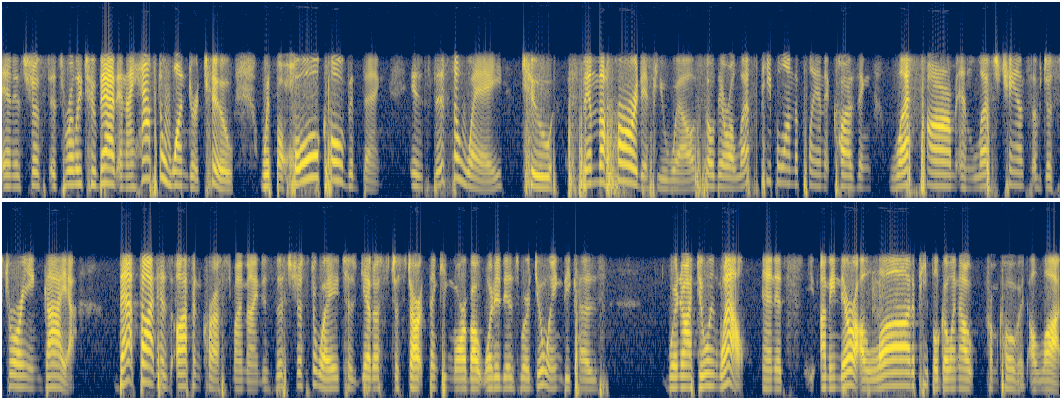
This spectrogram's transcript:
and it's just it's really too bad. And I have to wonder too, with the whole COVID thing, is this a way to thin the herd, if you will, so there are less people on the planet causing less harm and less chance of destroying Gaia? That thought has often crossed my mind. Is this just a way to get us to start thinking more about what it is we're doing because we're not doing well? And it's, I mean, there are a lot of people going out from COVID, a lot.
